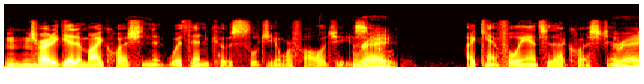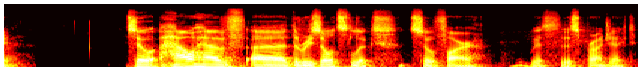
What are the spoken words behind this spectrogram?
mm-hmm. try to get at my question within coastal geomorphology. So right. I can't fully answer that question. Right. But. So, how have uh, the results looked so far with this project?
